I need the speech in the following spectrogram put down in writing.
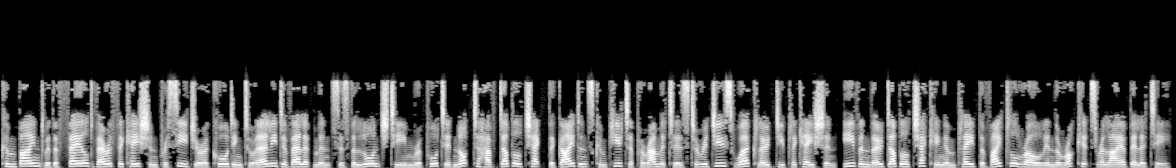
combined with a failed verification procedure according to early developments as the launch team reported not to have double-checked the guidance computer parameters to reduce workload duplication, even though double-checking them played the vital role in the rocket's reliability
